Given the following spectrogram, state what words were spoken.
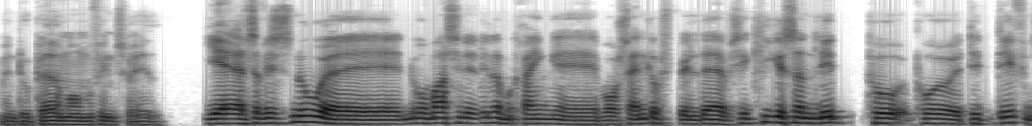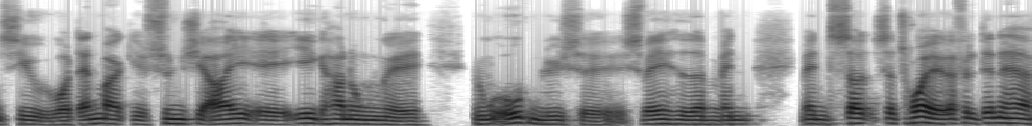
men du bad om at finde svaghed. Ja, altså hvis nu, øh, nu var Martin lidt omkring øh, vores angrebsspil der, hvis jeg kigger sådan lidt på, på det defensive, hvor Danmark, jeg synes jeg, øh, ikke har nogen, øh, nogle åbenlyse øh, svagheder, men, men så, så tror jeg i hvert fald, at den her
